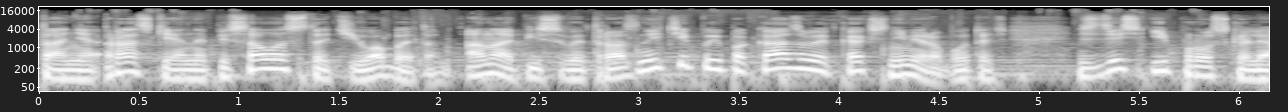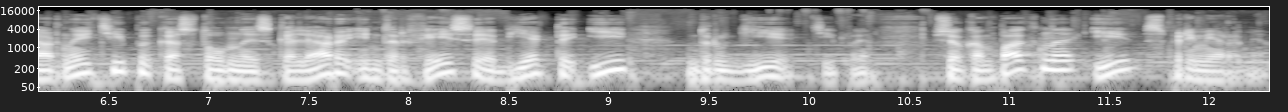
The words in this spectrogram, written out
Таня Раския написала статью об этом. Она описывает разные типы и показывает, как с ними работать. Здесь и про скалярные типы, кастомные скаляры, интерфейсы, объекты и другие типы. Все компактно и с примерами.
